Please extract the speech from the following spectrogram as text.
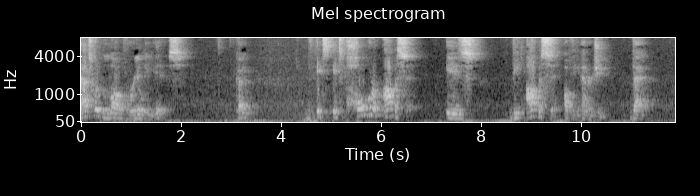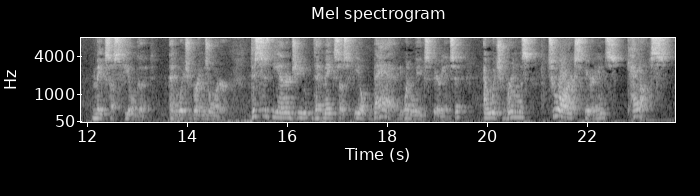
That's what love really is. Okay? Its, its polar opposite is the opposite of the energy that makes us feel good and which brings order. This is the energy that makes us feel bad when we experience it and which brings to our experience chaos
